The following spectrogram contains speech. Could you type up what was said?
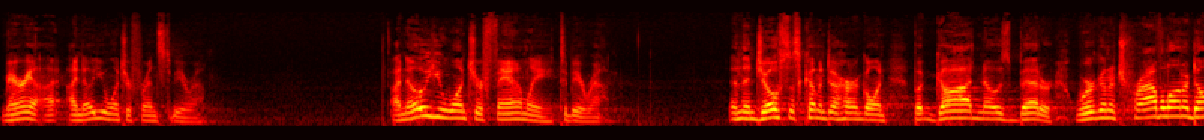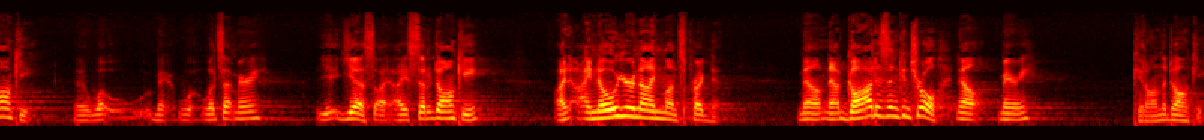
Mary, I, I know you want your friends to be around. I know you want your family to be around. And then Joseph's coming to her going, But God knows better. We're going to travel on a donkey. Uh, what, what's that, Mary? Y- yes, I, I said a donkey. I, I know you're nine months pregnant. Now, now God is in control. Now, Mary, get on the donkey.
